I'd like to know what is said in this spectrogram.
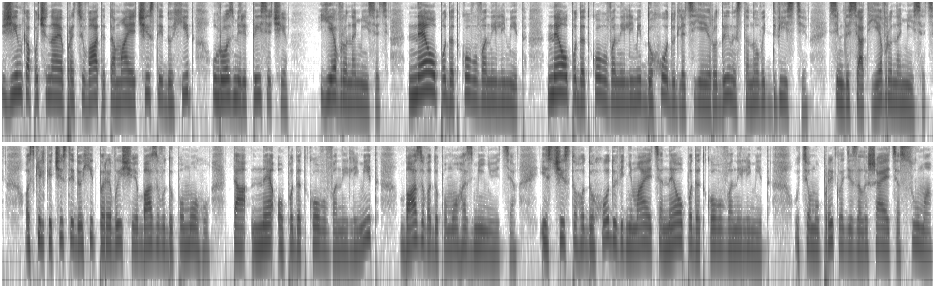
Жінка починає працювати та має чистий дохід у розмірі 1000 євро на місяць. Неоподатковуваний ліміт. Неоподатковуваний ліміт доходу для цієї родини становить 270 євро на місяць, оскільки чистий дохід перевищує базову допомогу та неоподатковуваний ліміт, базова допомога змінюється. Із чистого доходу віднімається неоподатковуваний ліміт. У цьому прикладі залишається сума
